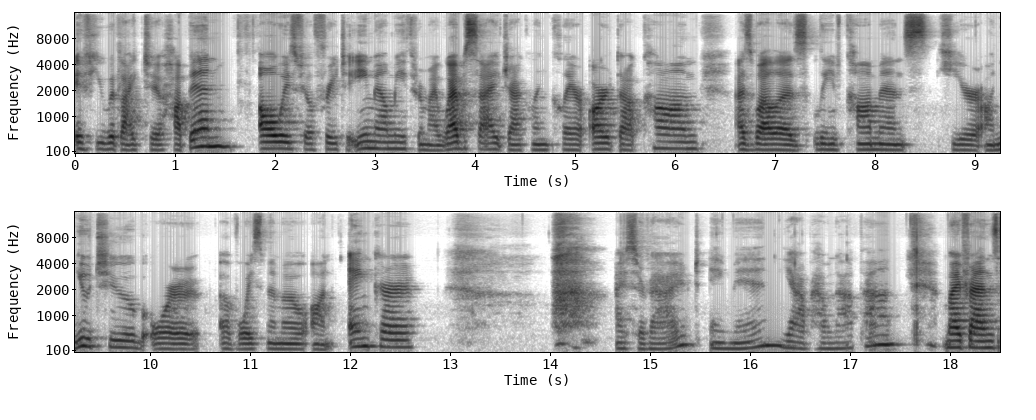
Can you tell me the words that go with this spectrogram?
If you would like to hop in, always feel free to email me through my website, jacquelineclaireart.com, as well as leave comments here on YouTube or a voice memo on Anchor. I survived. Amen. Yá Bahá'u'l-Abhá. My friends,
